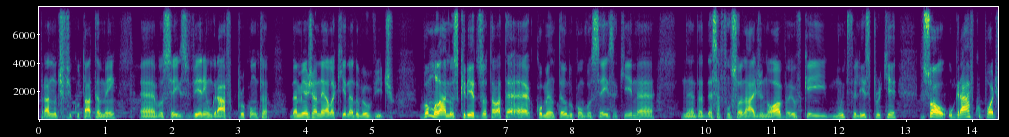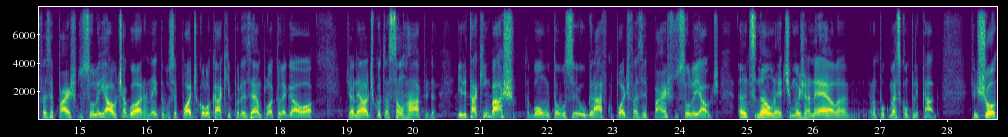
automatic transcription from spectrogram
Para não dificultar também é, vocês verem o gráfico por conta da minha janela aqui, né, do meu vídeo. Vamos lá, meus queridos, eu estava até comentando com vocês aqui, né, né, dessa funcionalidade nova, eu fiquei muito feliz porque, pessoal, o gráfico pode fazer parte do seu layout agora, né, então você pode colocar aqui, por exemplo, ó que legal, ó, janela de cotação rápida. Ele está aqui embaixo, tá bom? Então você, o gráfico pode fazer parte do seu layout. Antes não, né? Tinha uma janela, era um pouco mais complicado. Fechou?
